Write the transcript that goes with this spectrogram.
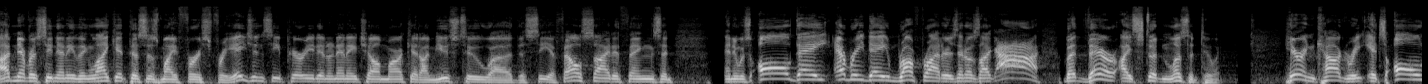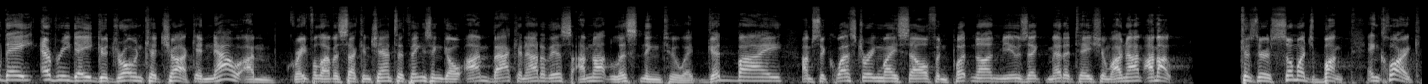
I've never seen anything like it. This is my first free agency period in an NHL market. I'm used to uh, the CFL side of things, and and it was all day, every day Rough Riders, and it was like ah. But there, I stood and listened to it. Here in Calgary, it's all day, every day Gaudreau and Tkachuk, and now I'm grateful to have a second chance at things and go. I'm backing out of this. I'm not listening to it. Goodbye. I'm sequestering myself and putting on music, meditation. I'm I'm out because there's so much bunk. And Clark,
